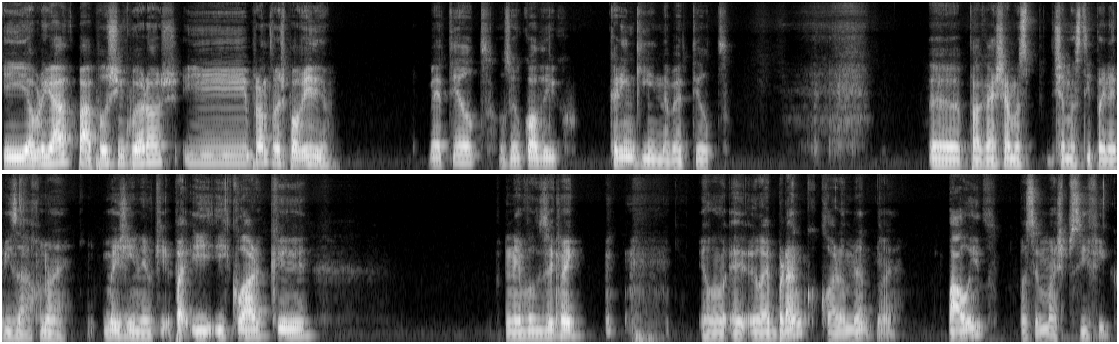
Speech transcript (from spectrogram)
E obrigado pá, pelos 5 euros e pronto, vamos para o vídeo. Betilt, usei o código Crinky na Betilt. Uh, pá, gajo chama-se chama tipo ainda bizarro, não é? Imaginem o que. Pá, e, e, claro que. Nem vou dizer como é que. Ele, é, ele é branco, claramente, não é? Pálido, para ser mais específico.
